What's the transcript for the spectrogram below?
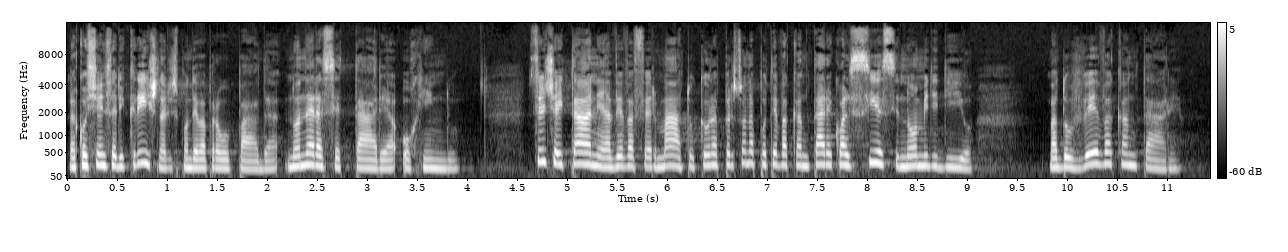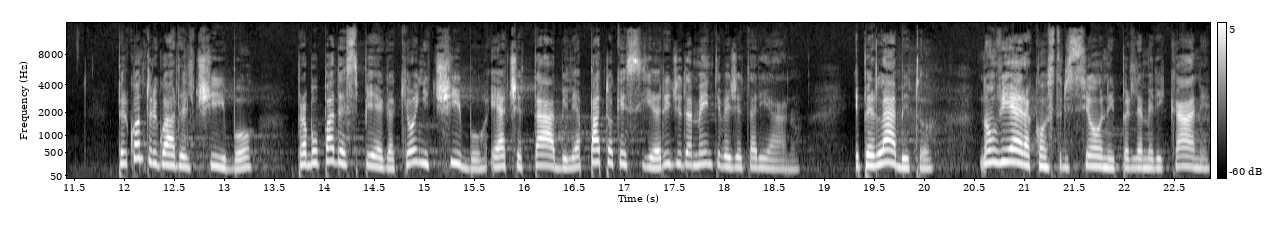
La coscienza di Krishna, rispondeva Prabhupada, non era settaria o hindu. Sri Chaitanya aveva affermato che una persona poteva cantare qualsiasi nome di Dio, ma doveva cantare. Per quanto riguarda il cibo, Prabhupada spiega che ogni cibo è accettabile a patto che sia rigidamente vegetariano. E per l'abito non vi era costrizione per gli americani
